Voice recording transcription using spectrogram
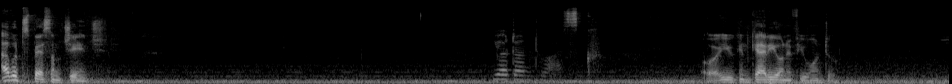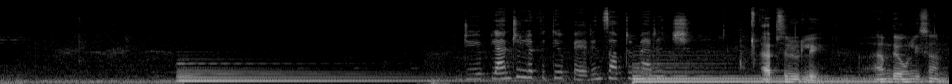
I would spare some change. Your turn to ask. Or you can carry on if you want to. Do you plan to live with your parents after marriage? Absolutely. I'm the only son.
